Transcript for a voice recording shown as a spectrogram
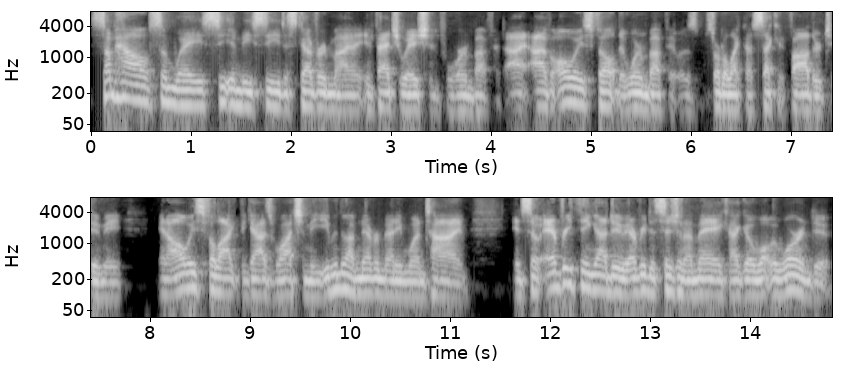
somehow, some way, CNBC discovered my infatuation for Warren Buffett. I, I've always felt that Warren Buffett was sort of like a second father to me and I always feel like the guy's watching me, even though I've never met him one time. And so everything I do, every decision I make, I go, what would Warren do?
